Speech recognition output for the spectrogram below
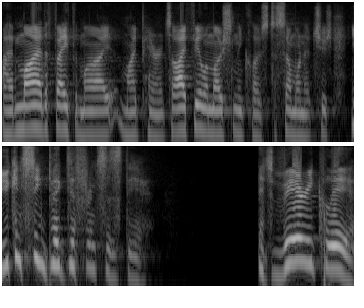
I admire the faith of my, my parents. I feel emotionally close to someone at church. You can see big differences there. It's very clear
